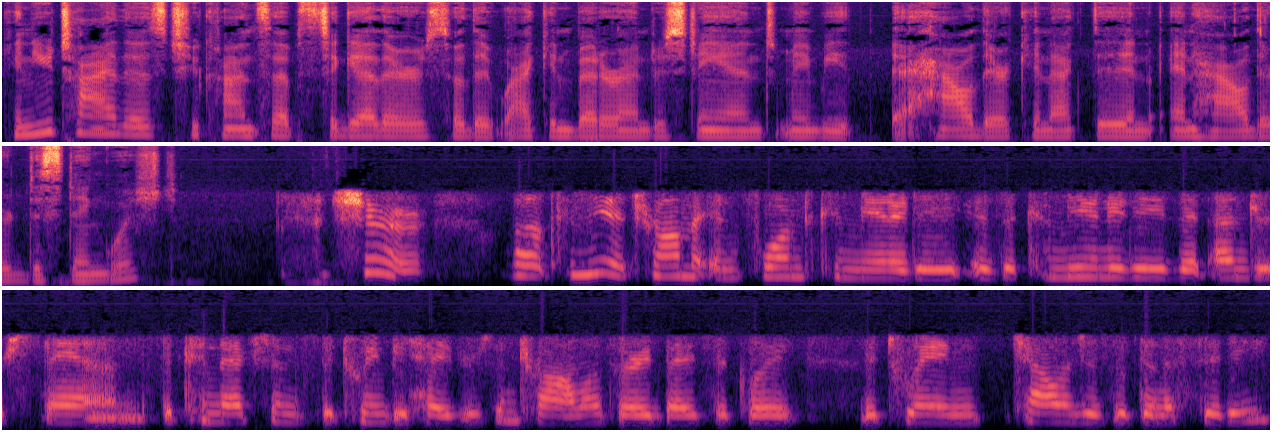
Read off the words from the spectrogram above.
Can you tie those two concepts together so that I can better understand maybe how they're connected and, and how they're distinguished? Sure. Well, to me, a trauma informed community is a community that understands the connections between behaviors and trauma, very basically, between challenges within a city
